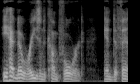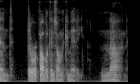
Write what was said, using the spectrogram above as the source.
He had no reason to come forward and defend the Republicans on the committee. None.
